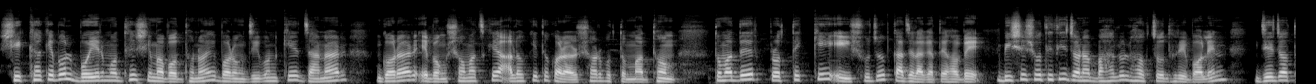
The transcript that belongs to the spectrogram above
শিক্ষা কেবল বইয়ের মধ্যে সীমাবদ্ধ নয়, বরং জীবনকে জানার, গড়ার এবং সমাজকে আলোকিত করার সর্বোত্তম মাধ্যম। তোমাদের প্রত্যেককে এই সুযোগ কাজে লাগাতে হবে। বিশেষ অতিথি জনাব বাহালুল হক চৌধুরী বলেন, যে যত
